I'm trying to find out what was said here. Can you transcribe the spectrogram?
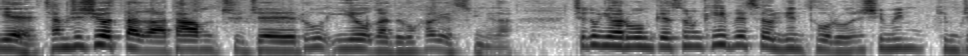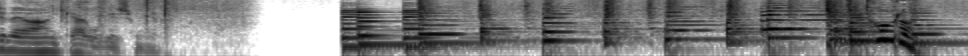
예, 잠시 쉬었다가 다음 주제로 이어가도록 하겠습니다. 지금 여러분께서는 KBS 열린 토론 시민 김진애와 함께하고 계십니다. 토론.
